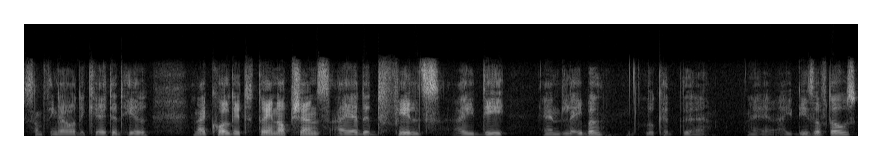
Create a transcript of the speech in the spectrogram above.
something I already created here. And I called it train options. I added fields, ID, and label. Look at the uh, IDs of those.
